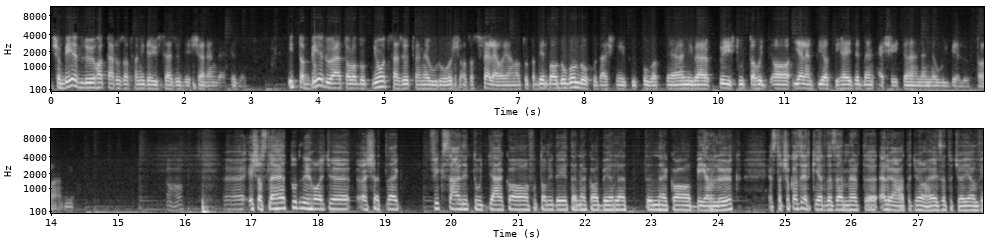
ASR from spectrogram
és a bérlő határozatlan idejű szerződéssel rendelkezett. Itt a bérlő által adott 850 eurós, azaz fele ajánlatot a bérbeadó gondolkodás nélkül fogadta el, mivel ő is tudta, hogy a jelen piaci helyzetben esélytelen lenne új bérlőt találni. Ö, És azt lehet tudni, hogy ö, esetleg fixálni tudják a futamidejét ennek a bérletnek a bérlők. Ezt csak azért kérdezem, mert ö, előállt egy olyan helyzet, hogyha ilyen V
